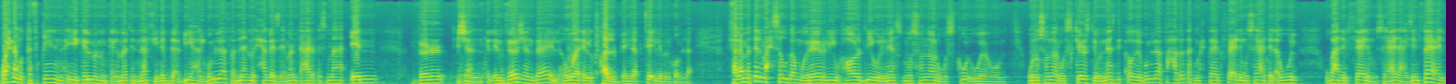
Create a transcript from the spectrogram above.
وإحنا متفقين إن أي كلمة من كلمات النفي نبدأ بيها الجملة فبنعمل حاجة زي ما أنت عارف اسمها inversion ال inversion ده اللي هو القلب إنك تقلب الجملة. فلما تلمح سيلدم وريرلي وهاردلي ونوسونر وسكول ونوسونر وسكيرسلي والناس دي في اول الجمله فحضرتك محتاج فعل مساعد الأول وبعد الفعل المساعد عايزين فاعل.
